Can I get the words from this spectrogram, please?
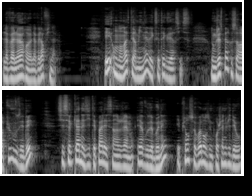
la valeur, la valeur finale. Et on en a terminé avec cet exercice. Donc j'espère que ça aura pu vous aider. Si c'est le cas, n'hésitez pas à laisser un j'aime et à vous abonner, et puis on se voit dans une prochaine vidéo.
